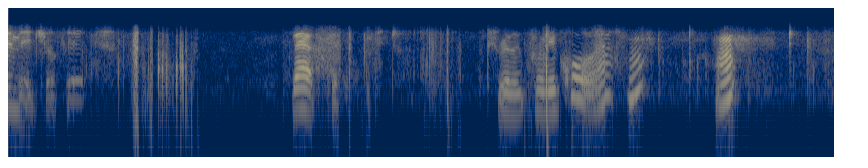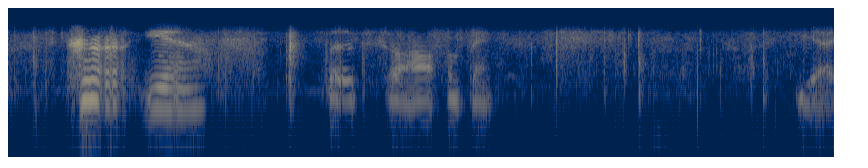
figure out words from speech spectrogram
image of it. That's it. Looks really pretty cool, huh? Hmm? Huh? yeah. That's an awesome thing. Yeah.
